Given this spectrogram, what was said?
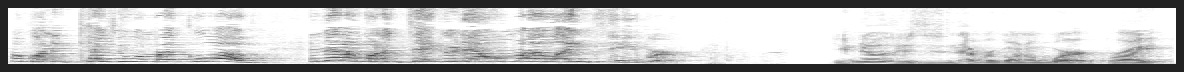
I'm going to catch it with my glove, and then I'm going to take her down with my lightsaber. You know this is never going to work, right?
